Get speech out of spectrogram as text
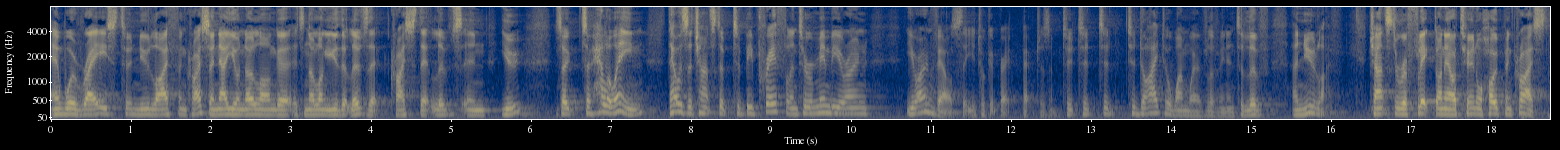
and were raised to new life in Christ. So now you're no longer, it's no longer you that lives, that Christ that lives in you. So, so Halloween, that was a chance to, to be prayerful and to remember your own, your own vows that you took at baptism, to, to, to, to die to one way of living and to live a new life chance to reflect on our eternal hope in Christ.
